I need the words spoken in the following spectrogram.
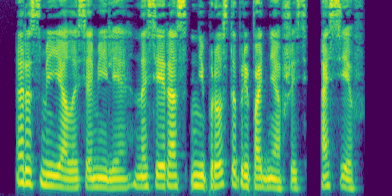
— рассмеялась Амелия, на сей раз не просто приподнявшись, а сев.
